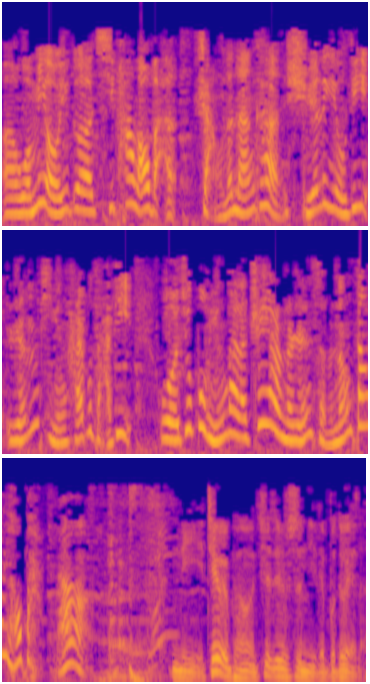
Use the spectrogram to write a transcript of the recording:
呃，我们有一个奇葩老板，长得难看，学历又低，人品还不咋地，我就不明白了，这样的人怎么能当老板呢？你这位朋友，这就是你的不对了。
